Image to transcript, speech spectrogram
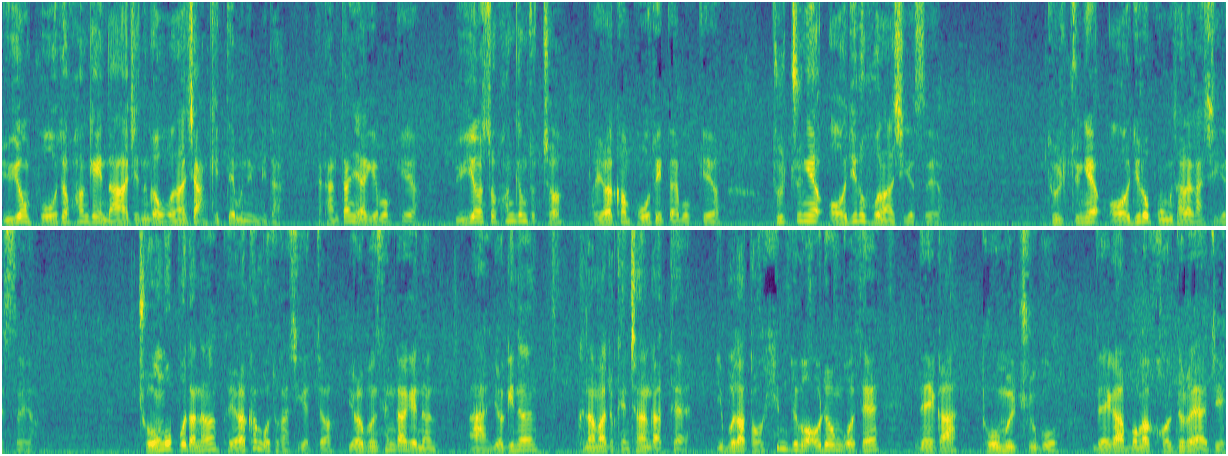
유기견 보호자 환경이 나아지는 걸 원하지 않기 때문입니다. 자, 간단히 이야기해 볼게요. 유기견 속 환경 좋죠? 더 열악한 보호도 있다 해볼게요. 둘 중에 어디로 후원하시겠어요? 둘 중에 어디로 봉사를 가시겠어요? 좋은 곳보다는 더 열악한 곳으로 가시겠죠. 여러분 생각에는 아 여기는 그나마 좀 괜찮은 것 같아. 이보다 더 힘들고 어려운 곳에 내가 도움을 주고 내가 뭔가 거들어야지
